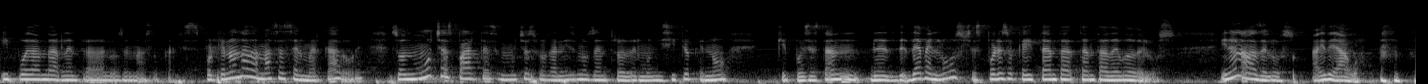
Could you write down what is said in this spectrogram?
y puedan darle entrada a los demás locales. Porque no nada más es el mercado, ¿eh? son muchas partes, muchos organismos dentro del municipio que no, que pues están, deben luz. Es por eso que hay tanta, tanta deuda de luz. Y no nada más de luz, hay de agua.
